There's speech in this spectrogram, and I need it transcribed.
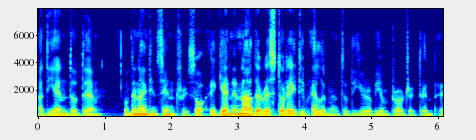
at the end of the of the 19th century. So again, another restorative element of the European project, and uh,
